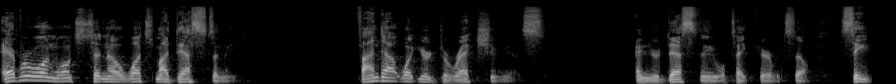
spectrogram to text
everyone wants to know what's my destiny. Find out what your direction is, and your destiny will take care of itself. See,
